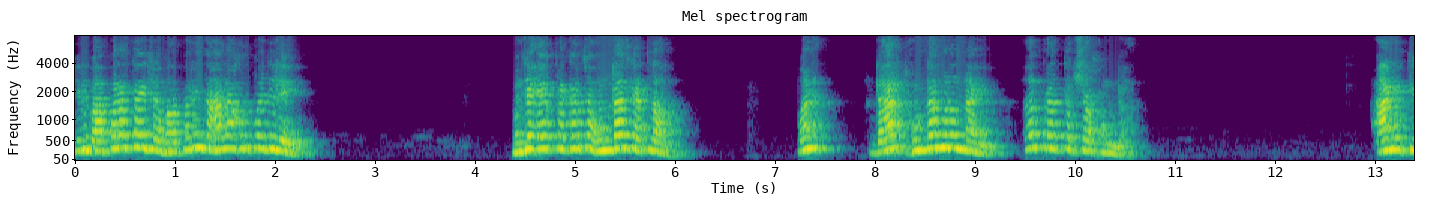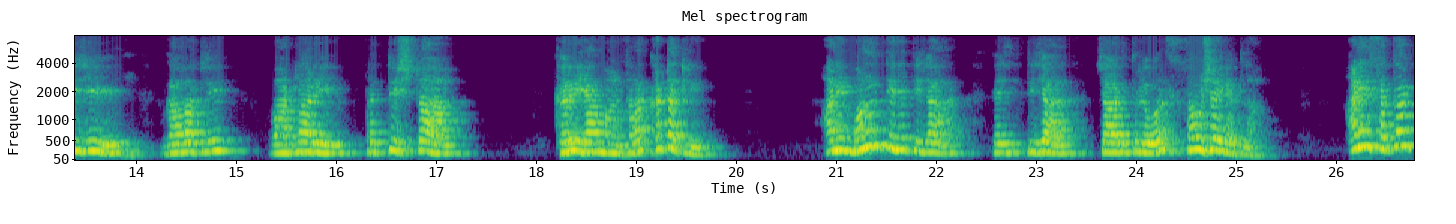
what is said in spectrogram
तिने बापाला सांगितलं बापाने दहा लाख रुपये दिले. म्हणजे एक प्रकारचा हुंडाच घेतला. पण डायरेक्ट हुंडा म्हणून नाही अप्रत्यक्ष हुंडा. आणि तिची गावातली वाटणारी प्रतिष्ठा खरी ह्या माणसाला खटकली. आणि म्हणून तिने तिच्या तिच्या चारित्र्यावर संशय घेतला. आणि सतत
